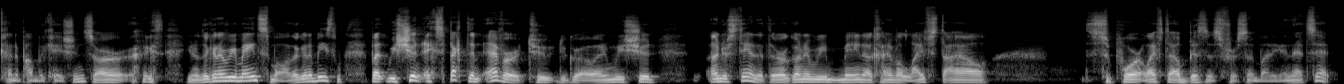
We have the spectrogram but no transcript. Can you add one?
kind of publications are, you know, they're going to remain small. They're going to be small, but we shouldn't expect them ever to to grow. And we should understand that they're going to remain a kind of a lifestyle support, lifestyle business for somebody, and that's it.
